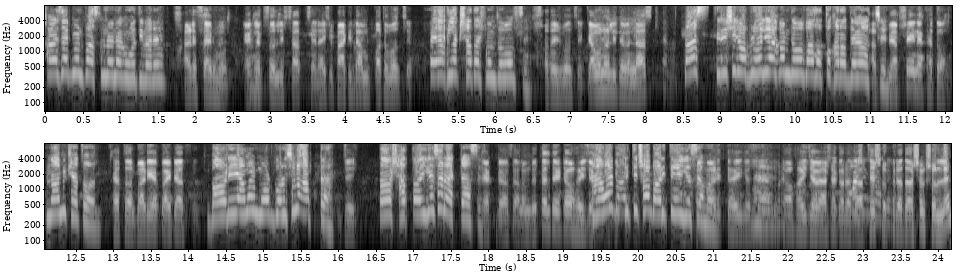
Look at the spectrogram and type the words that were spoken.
সাড়ে চার মিনিট পাঁচ মিনিট এরকম হতে পারে। সাড়ে চার মন এক লাখ চল্লিশ চাচ্ছেন। আইসি পার্টি দাম কত বলছে? এক লাখ সাতাশ পর্যন্ত বলছে। সাতাশ বলছে। কেমন হলি দেবেন লাস্ট প্লাস তিরিশের হলে এখন দেবো বাজার তো খারাপ দেখা যাচ্ছে। আপনি ব্যবসায়ী না খ্যাত না আমি খেতল খ্যাত বাড়ি আর কয়টা আছে? বাড়ি আমার মোট গরু ছিল আটটা। জি। সাতটা হয়ে গেছে আর একটা আছে। একটা আছে আলহামদুলিল্লাহ। তাহলে এটাও হয়ে যাবে। হ্যাঁ আমার বাড়িতে সব বাড়িতে হয়ে গেছে আমার। বাড়িতে হয়ে গেছে হ্যাঁ। এটাও হয়ে যাবে আশা করা যাচ্ছে। সুপ্রিয় দর্শক শুনলেন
